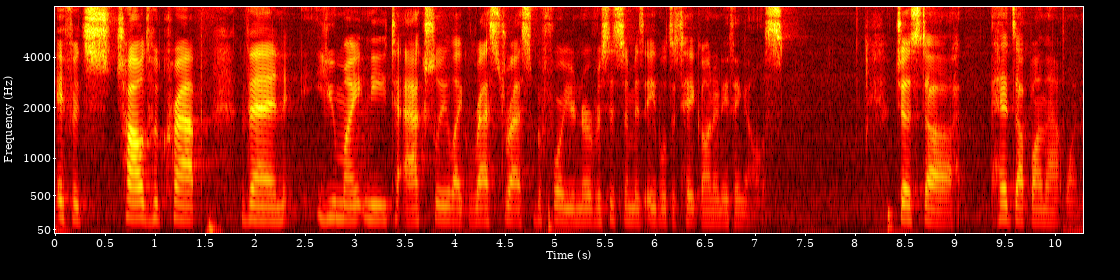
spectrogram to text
If it's childhood crap, then you might need to actually like rest, rest before your nervous system is able to take on anything else. Just uh, heads up on that one.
